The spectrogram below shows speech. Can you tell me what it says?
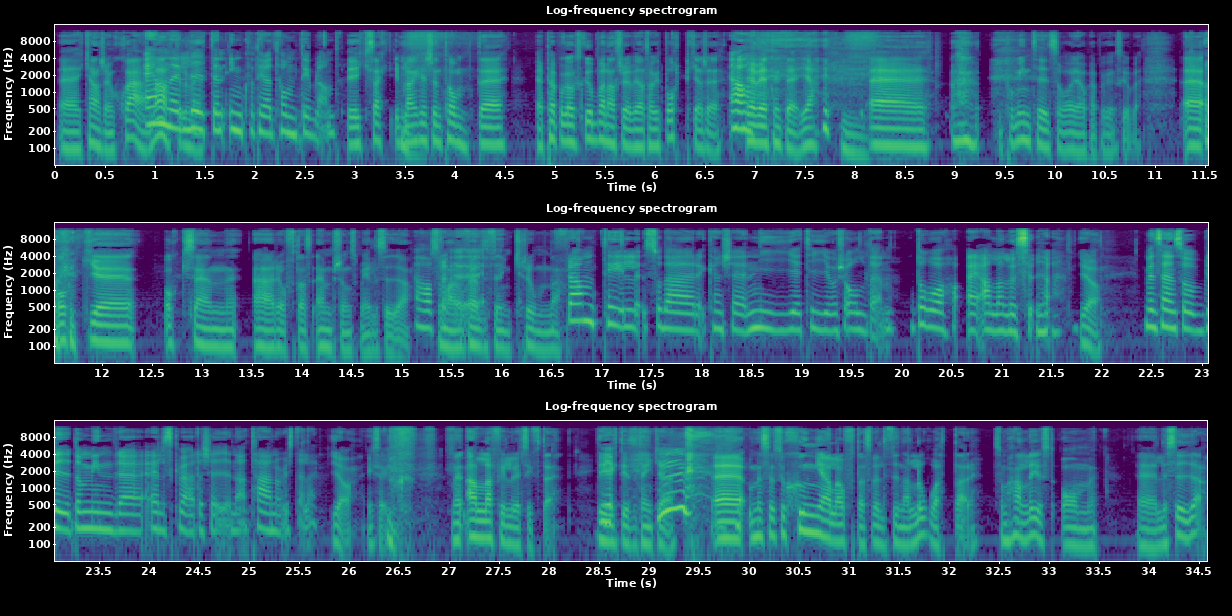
Eh, kanske en stjärna En liten inkvoterad tomte ibland. Exakt, ibland kanske en tomte. Eh, Pepparkaksgubbarna tror jag vi har tagit bort kanske. Ja. Jag vet inte, ja. Eh, på min tid så var jag pepparkaksgubbe. Eh, och, eh, och sen är det oftast en person som är Lucia Ja, som har en väldigt fin krona. Fram till sådär kanske 9-10 års åldern, då är alla Lucia. Ja. Men sen så blir de mindre älskvärda tjejerna tärnor istället. Ja, exakt. Men alla fyller ett syfte. Det är viktigt att tänka. Mm. Eh, men sen så sjunger alla oftast väldigt fina låtar som handlar just om eh, Lucia.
